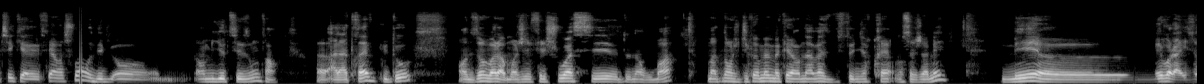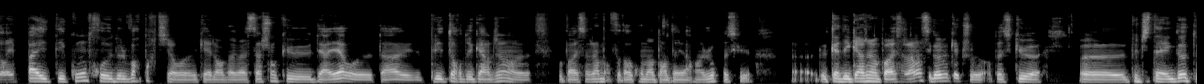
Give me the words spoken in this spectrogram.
qui avait fait un choix au début, en, en milieu de saison, enfin euh, à la trêve plutôt, en disant voilà, moi j'ai fait le choix, c'est Donnarumma. Maintenant, je dis quand même à Keylor Navas de se tenir prêt, on sait jamais. Mais euh, mais voilà, ils auraient pas été contre de le voir partir, euh, sachant que derrière, euh, tu as une pléthore de gardiens euh, au Paris Saint-Germain. Faudra qu'on en parle d'ailleurs un jour parce que euh, le cas des gardiens au Paris Saint-Germain, c'est quand même quelque chose. Parce que petite anecdote,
